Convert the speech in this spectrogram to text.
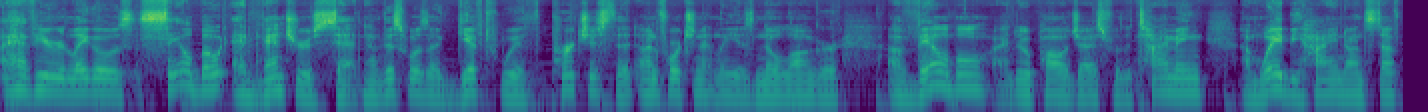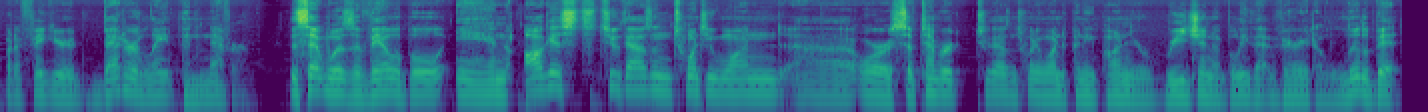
I have here LEGO's Sailboat Adventures set. Now this was a gift with purchase that unfortunately is no longer available. I do apologize for the timing. I'm way behind on stuff, but I figured better late than never. The set was available in August 2021 uh, or September 2021, depending upon your region. I believe that varied a little bit.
